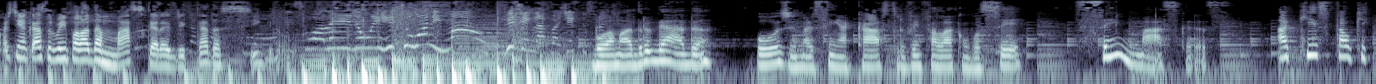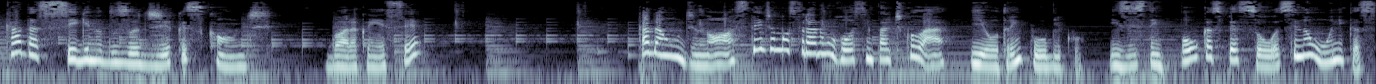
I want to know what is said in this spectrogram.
Marcinha Castro vem falar da máscara de cada signo. Boa madrugada. Hoje Marcinha Castro vem falar com você sem máscaras. Aqui está o que cada signo do zodíaco esconde. Bora conhecer? Cada um de nós tende a mostrar um rosto em particular e outro em público. Existem poucas pessoas, se não únicas,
